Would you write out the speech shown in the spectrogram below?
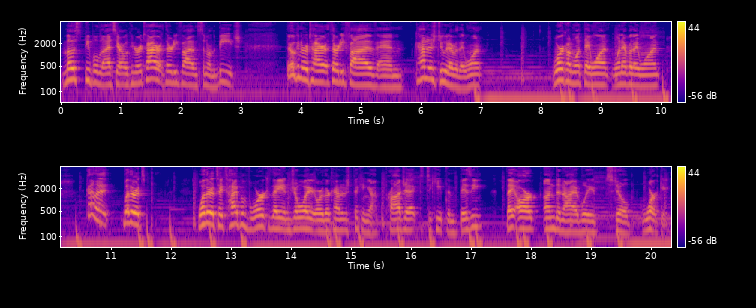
most people that I see are looking to retire at 35 and sit on the beach. They're looking to retire at 35 and kind of just do whatever they want, work on what they want whenever they want, kind of whether it's whether it's a type of work they enjoy or they're kind of just picking a project to keep them busy, they are undeniably still working.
